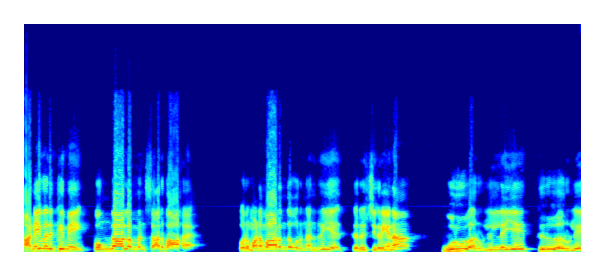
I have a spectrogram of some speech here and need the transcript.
அனைவருக்குமே பொங்காலம்மன் சார்பாக ஒரு மனமார்ந்த ஒரு நன்றியை தெரிவிச்சுக்கிறேன். ஏன்னா குரு அருள் இல்லையே திரு அருளே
